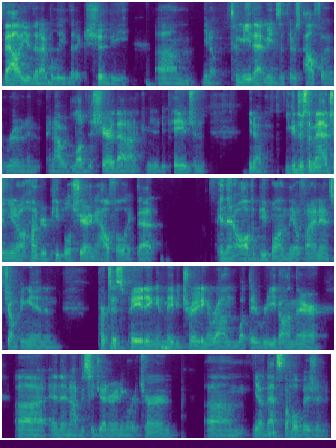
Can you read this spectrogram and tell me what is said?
value that I believe that it should be. Um, you know, to me that means that there's alpha and Rune, and and I would love to share that on a community page. And you know, you could just imagine you know 100 people sharing alpha like that, and then all the people on Leo Finance jumping in and participating and maybe trading around what they read on there, uh, and then obviously generating a return. Um, you know, that's the whole vision.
